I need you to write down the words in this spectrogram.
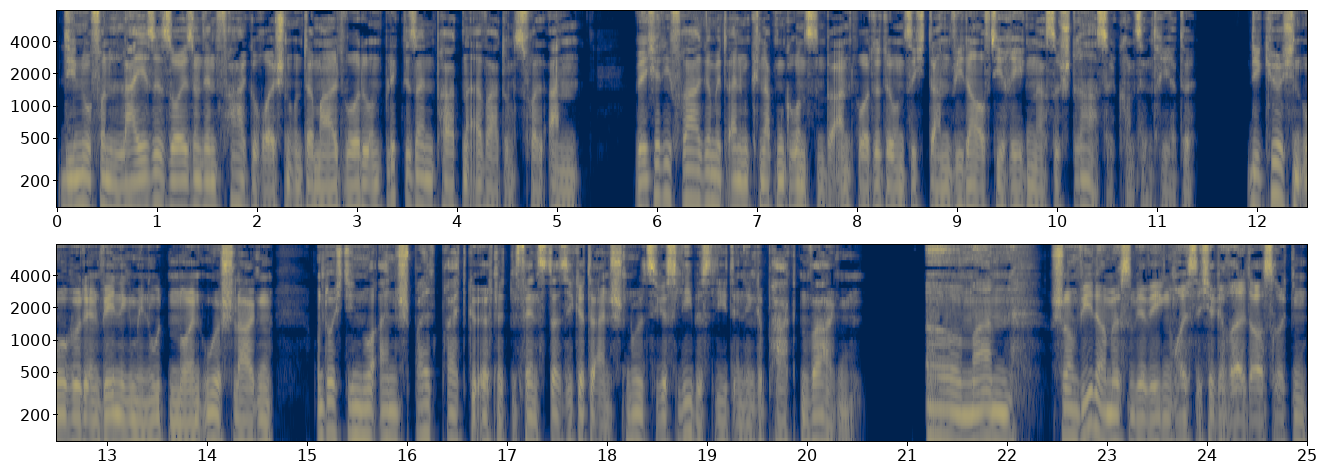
die nur von leise säuselnden Fahrgeräuschen untermalt wurde, und blickte seinen Partner erwartungsvoll an, welcher die Frage mit einem knappen Grunzen beantwortete und sich dann wieder auf die regennasse Straße konzentrierte. Die Kirchenuhr würde in wenigen Minuten neun Uhr schlagen, und durch die nur einen Spalt breit geöffneten Fenster sickerte ein schnulziges Liebeslied in den geparkten Wagen. Oh Mann, schon wieder müssen wir wegen häuslicher Gewalt ausrücken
